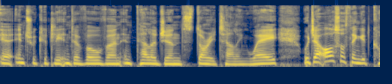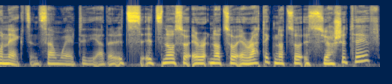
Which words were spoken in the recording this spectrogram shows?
uh, intricately interwoven, intelligent storytelling way, which I also think it connects in some way to the other. It's it's not so er not so erratic, not so associative,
